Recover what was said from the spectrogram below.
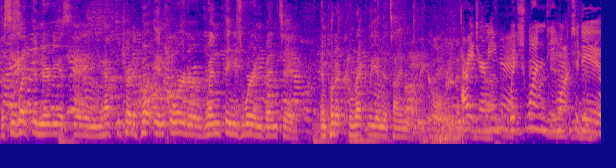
This is like the nerdiest game. You have to try to put in order when things were invented and put it correctly in the timeline. All right, Jeremy, which one do you want to do?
